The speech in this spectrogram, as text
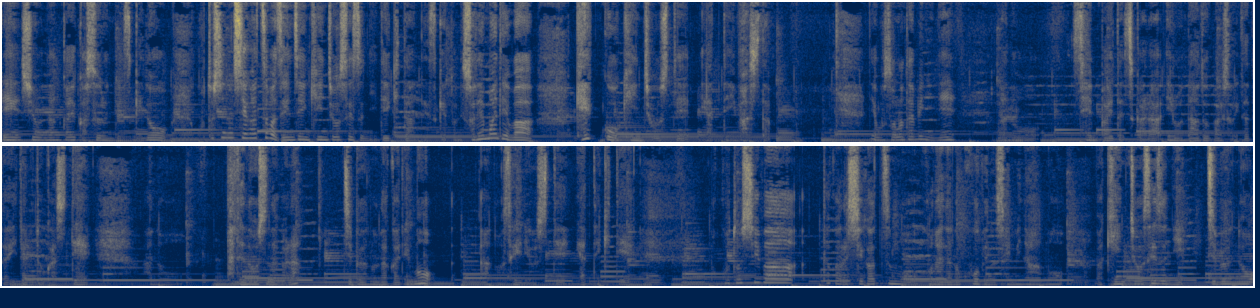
練習を何回かするんですけど今年の4月は全然緊張せずにできたんですけどね。それまでは結構緊張してやっていました。でもその度にねあの先輩たちからいろんなアドバイスをいただいたりとかしてあの立て直しながら自分の中でもあの整理をしてやってきて今年はだから4月もこの間の神戸のセミナーも、あ、緊張せずに自分の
